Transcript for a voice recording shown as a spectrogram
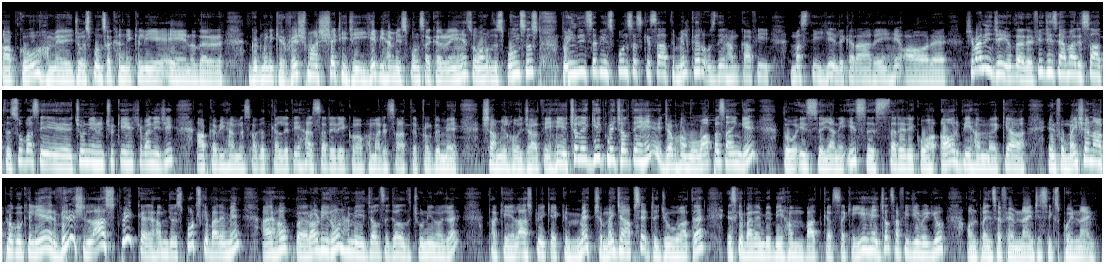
आपको हमें जो स्पॉन्सर करने के लिए एंड उधर गुड मॉर्निंग के रेशमा शेट्टी जी ये भी हमें स्पॉन्सर कर रहे हैं so one of the sponsors तो इन सभी स्पॉन्सर्स के साथ मिलकर उस दिन हम काफ़ी मस्ती ये लेकर आ रहे हैं और शिवानी जी, उधर फिजी से हमारे साथ सुबह से चुनी हो चुकी हैं शिवानी जी। आपका भी हम स्वागत कर लेते हैं। हर सैटरडे को आप हमारे साथ प्रोग्राम में शामिल हो जाते हैं। चले गीत में चलते हैं। जब हम वापस आएँगे तो इस, यानी इस सैटरडे को और भी हम, क्या इन्फॉर्मेशन आप लोगों के लिए? विनिश लास्ट वीक हम जो स्पोर्ट्स के बारे में आई होप रॉडी रोन हमें जल्द से जल्द चुनी हो जाए, ताकि लास्ट वीक एक मैच मेजा अपसेट जो हुआ था, इसके बारे में भी हम बात कर सके। ये है Jalsa radio on plains F M 96.9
